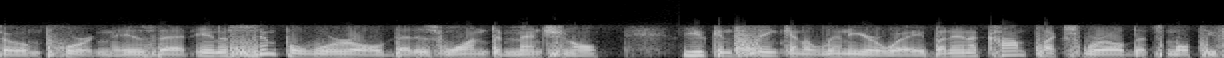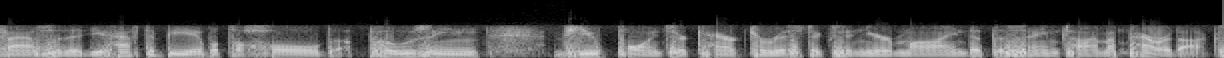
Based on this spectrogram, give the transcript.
so important is that in a simple world that is one dimensional, you can think in a linear way, but in a complex world that's multifaceted, you have to be able to hold opposing viewpoints or characteristics in your mind at the same time, a paradox.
